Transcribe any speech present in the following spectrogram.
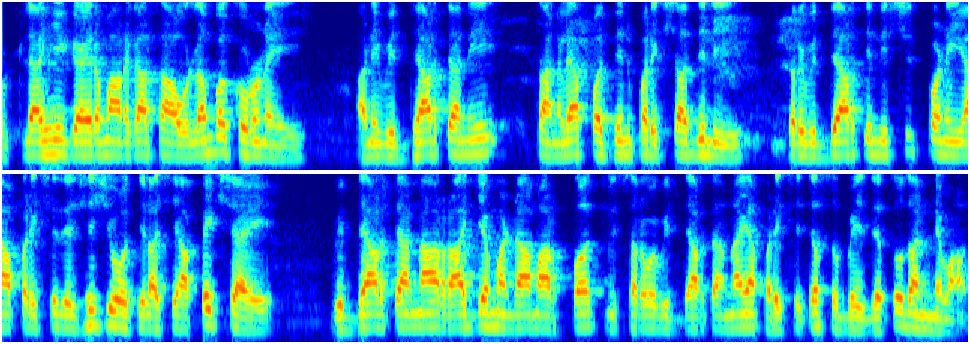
कुठल्याही गैरमार्गाचा अवलंब करू नये आणि विद्यार्थ्यांनी चांगल्या पद्धतीने परीक्षा दिली तर विद्यार्थी निश्चितपणे या परीक्षेत यशस्वी होतील अशी अपेक्षा आहे. विद्यार्थ्यांना राज्य मंडळामार्फत मी सर्व विद्यार्थ्यांना या परीक्षेच्या शुभेच्छा देतो. धन्यवाद.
